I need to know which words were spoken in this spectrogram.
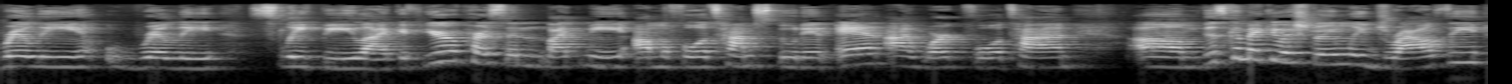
really, really sleepy. Like if you're a person like me, I'm a full-time student and I work full-time um, this can make you extremely drowsy,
